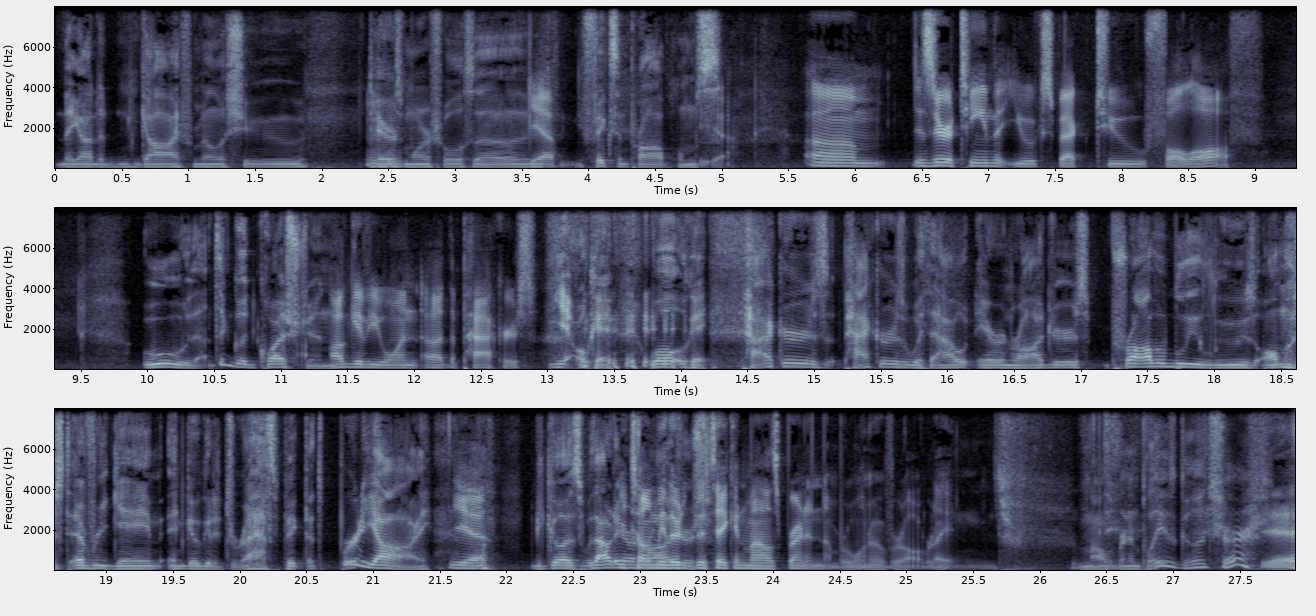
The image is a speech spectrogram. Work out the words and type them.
they got a guy from LSU, Terrace Marshall. So Mm-hmm. Yeah. fixing problems. yeah. Um, is there a team that you expect to fall off? Ooh, that's a good question. I'll give you one. Uh, the Packers. yeah. Okay. well, okay. Packers Packers without Aaron Rodgers probably lose almost every game and go get a draft pick that's pretty high. Yeah. Uh, because without Aaron Rodgers, You tell me they're, they're taking Myles Brennan number one overall, right? Myles Brennan plays good. Sure. Yeah.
